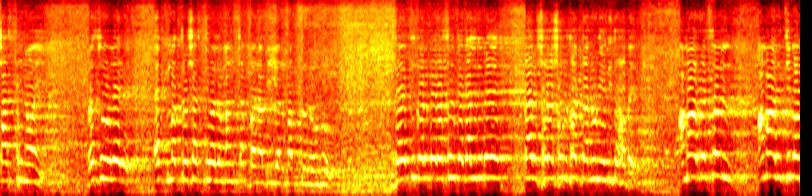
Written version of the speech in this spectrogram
শাস্তি নয়, রসুলের একমাত্র শাস্তি হলো মানসাব্বানা বিয়ান ফাকরুলহু যে কি করবে, রসুলকে গালি দেবে, তার সরাসরি ঘরটা নুড়িয়ে দিতে হবে। আমার রসুল আমার জীবন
